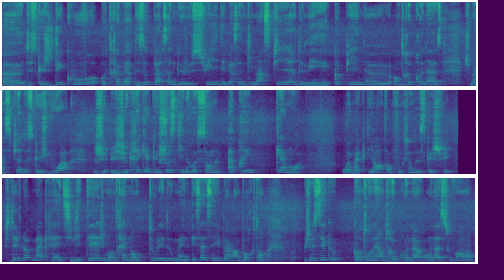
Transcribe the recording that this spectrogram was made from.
euh, de ce que je découvre au travers des autres personnes que je suis, des personnes qui m'inspirent, de mes copines euh, entrepreneuses. Je m'inspire de ce que je vois. Je, crée quelque chose qui ne ressemble après qu'à moi ou à ma cliente en fonction de ce que je fais. Je développe ma créativité, je m'entraîne dans tous les domaines. Et ça, c'est hyper important. Je sais que quand on est entrepreneur, on a souvent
